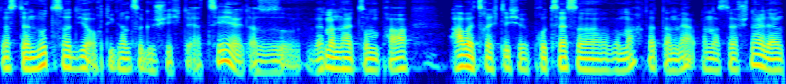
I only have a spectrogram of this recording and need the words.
dass der Nutzer dir auch die ganze Geschichte erzählt. Also wenn man halt so ein paar arbeitsrechtliche Prozesse gemacht hat, dann merkt man das sehr schnell. Der,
